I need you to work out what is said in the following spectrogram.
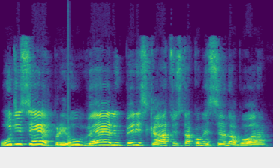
o de sempre, o velho Periscato está começando agora.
